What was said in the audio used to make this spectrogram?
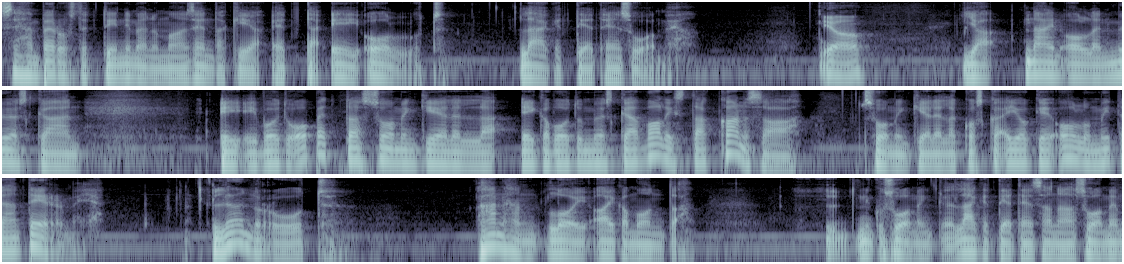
sehän perustettiin nimenomaan sen takia, että ei ollut lääketieteen Suomea. Joo. Ja näin ollen myöskään ei, ei voitu opettaa suomen kielellä, eikä voitu myöskään valistaa kansaa suomen kielellä, koska ei oikein ollut mitään termejä. Lönnruut, hän loi aika monta niin kuin suomen lääketieteen sanaa suomeen.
